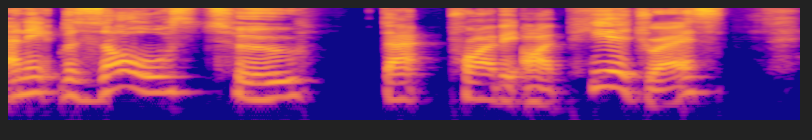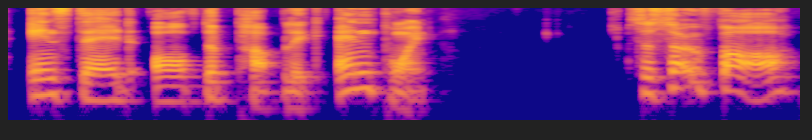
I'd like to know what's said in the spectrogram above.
and it resolves to that private IP address instead of the public endpoint. So, so far,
